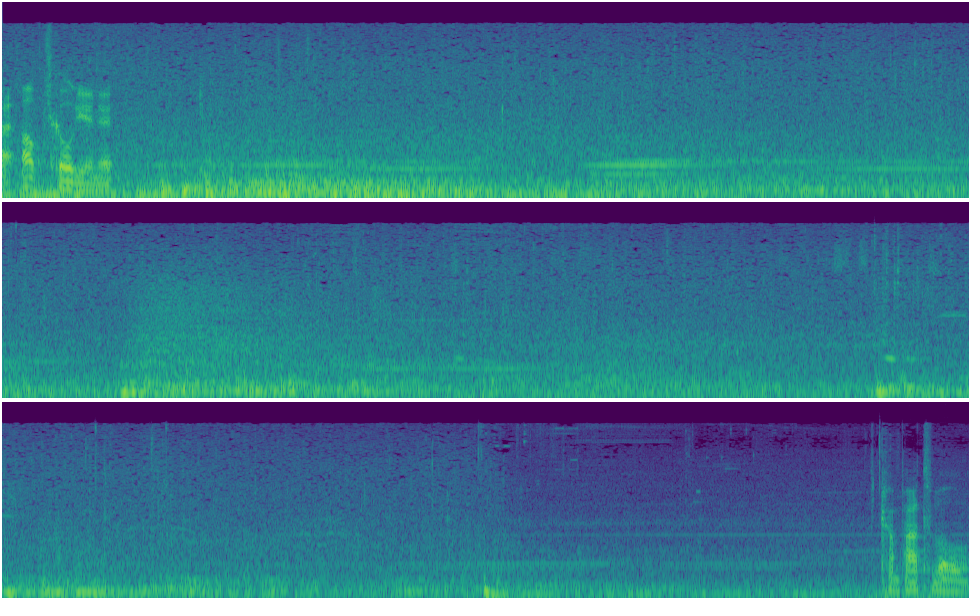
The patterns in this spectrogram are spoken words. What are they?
Right, optical unit. Compatible.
